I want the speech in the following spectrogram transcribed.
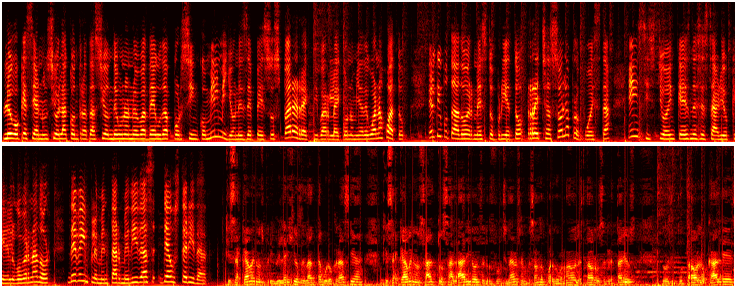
Luego que se anunció la contratación de una nueva deuda por 5 mil millones de pesos para reactivar la economía de Guanajuato, el diputado Ernesto Prieto rechazó la propuesta e insistió en que es necesario que el gobernador debe implementar medidas de austeridad. Que se acaben los privilegios de la alta burocracia, que se acaben los altos salarios de los funcionarios, empezando por el gobernador del Estado, los secretarios, los diputados locales,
